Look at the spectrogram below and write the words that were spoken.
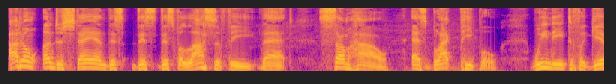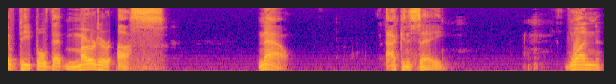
I don't understand this this this philosophy that somehow as black people we need to forgive people that murder us. Now, I can say one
